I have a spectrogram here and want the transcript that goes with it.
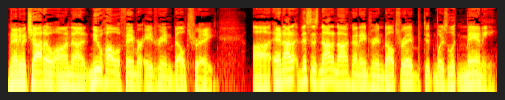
Manny Machado on uh, new Hall of Famer Adrian Beltre. Uh, and I, this is not a knock on Adrian Beltre, but it always looked Manny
